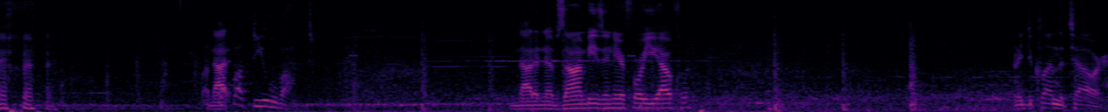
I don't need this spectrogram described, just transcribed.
What Not- the fuck do you want? Not enough zombies in here for you, Alpha? I need to climb the tower.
